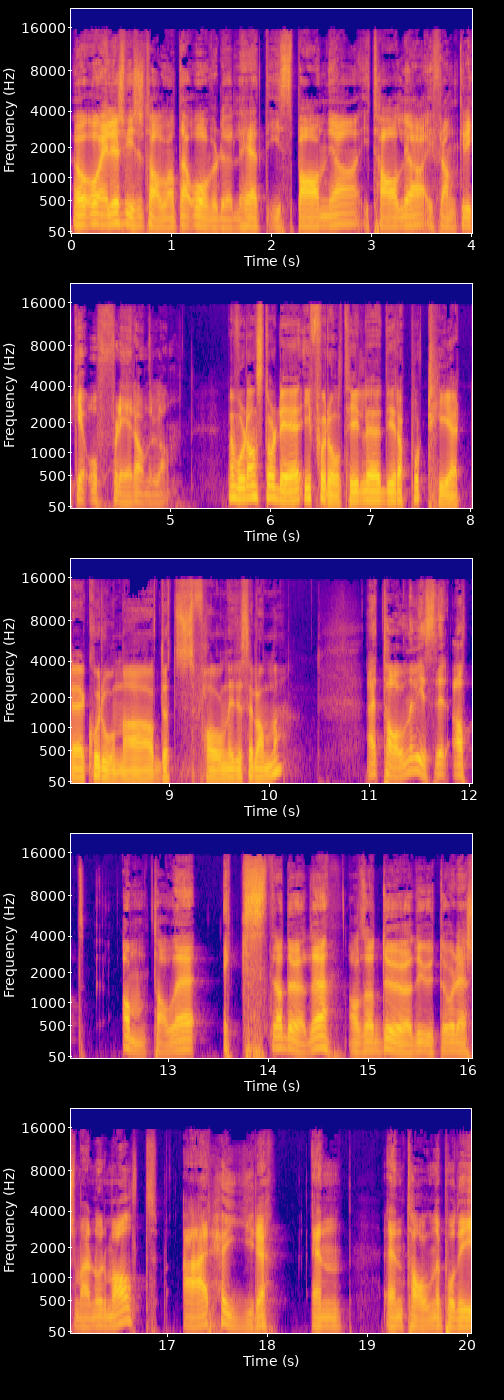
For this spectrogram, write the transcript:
Og, og ellers viser tallene at det er overdødelighet i Spania, Italia, i Frankrike og flere andre land. Men hvordan står det i forhold til de rapporterte koronadødsfallene i disse landene? Tallene viser at antallet ekstra døde, altså døde utover det som er normalt, er høyere enn en tallene på de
